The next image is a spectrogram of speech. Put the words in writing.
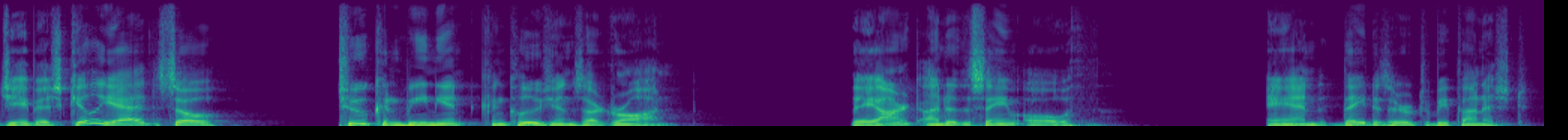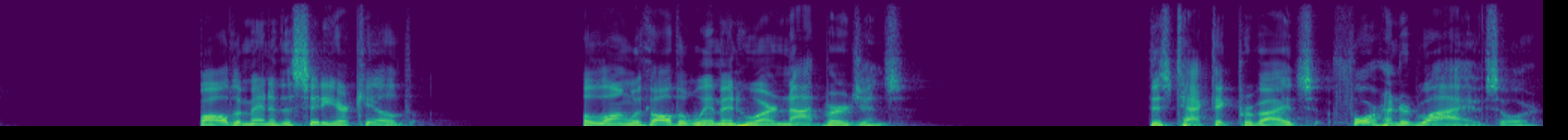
Jabesh Gilead, so two convenient conclusions are drawn. They aren't under the same oath, and they deserve to be punished. All the men of the city are killed, along with all the women who are not virgins. This tactic provides 400 wives, or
